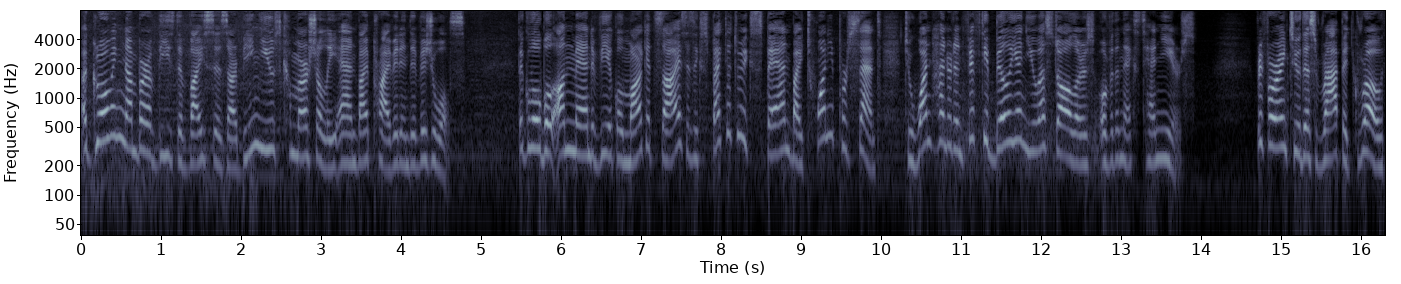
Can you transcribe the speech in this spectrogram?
A growing number of these devices are being used commercially and by private individuals. The global unmanned vehicle market size is expected to expand by 20% to 150 billion US dollars over the next 10 years. Referring to this rapid growth,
